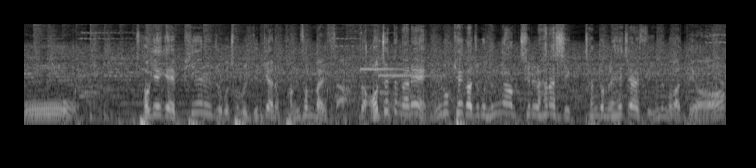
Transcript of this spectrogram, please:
오. 적에게 피해를 주고 적을 느리게 하는 광선 발사. 어쨌든 간에 이렇게 해가지고 능력치를 하나씩 잠금을 해제할 수 있는 것 같아요. 어,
